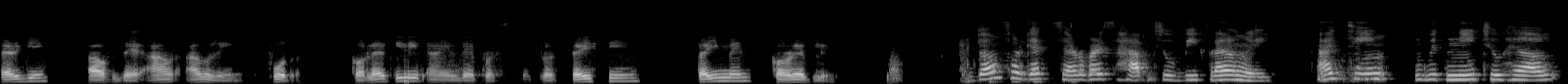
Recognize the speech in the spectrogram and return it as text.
sharing of the outlying food correctly and the processing payment correctly. Don't forget servers have to be friendly. I think we need to help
